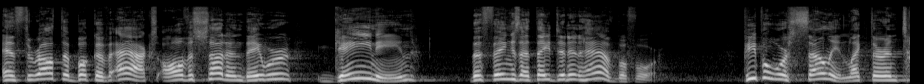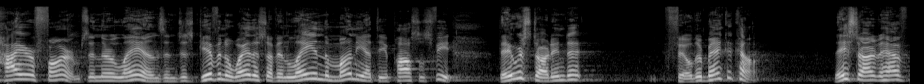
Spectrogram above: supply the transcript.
And throughout the book of Acts, all of a sudden, they were gaining the things that they didn't have before. People were selling like their entire farms and their lands and just giving away their stuff and laying the money at the apostles' feet. They were starting to fill their bank account. They started to have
